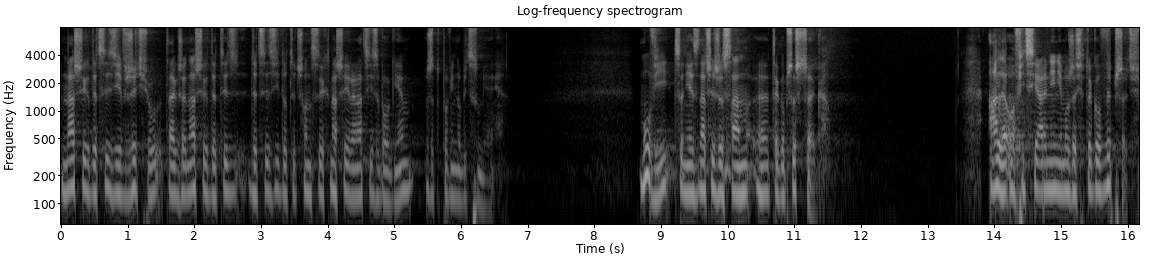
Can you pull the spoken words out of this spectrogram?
naszych decyzji w życiu, także naszych decyzji dotyczących naszej relacji z Bogiem, że to powinno być sumienie mówi, co nie znaczy, że sam e, tego przestrzega. Ale oficjalnie nie może się tego wyprzeć,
